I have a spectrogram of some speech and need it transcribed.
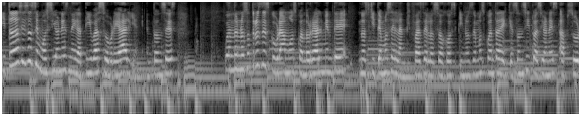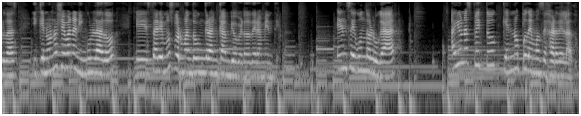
y todas esas emociones negativas sobre alguien. Entonces, cuando nosotros descubramos, cuando realmente nos quitemos el antifaz de los ojos y nos demos cuenta de que son situaciones absurdas y que no nos llevan a ningún lado, eh, estaremos formando un gran cambio verdaderamente. En segundo lugar, hay un aspecto que no podemos dejar de lado.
